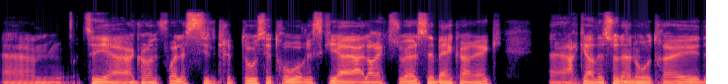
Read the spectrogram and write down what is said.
encore une fois, si le crypto, c'est trop risqué à l'heure actuelle, c'est bien correct. Euh, regardez ça d'un autre œil,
